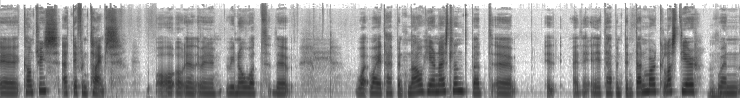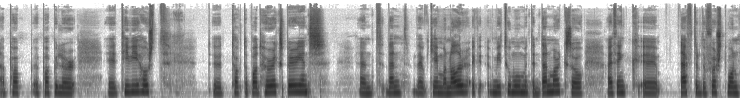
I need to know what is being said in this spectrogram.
uh, countries at different times. O- o- uh, we know what the why, why it happened now here in Iceland, but uh, it, I thi- it happened in Denmark last year Mhm. when a, pop, a popular uh, TV host uh, talked about her experience. And then there came another Me Too movement in Denmark. So I think uh, after the first one,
